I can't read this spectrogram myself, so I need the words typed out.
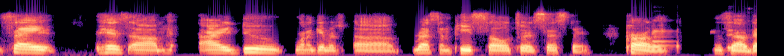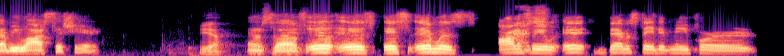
say his um. I do want to give a uh, rest in peace soul to his sister Carly, and so that we lost this year. yeah. and so in It is it's it was honestly it, it devastated me for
